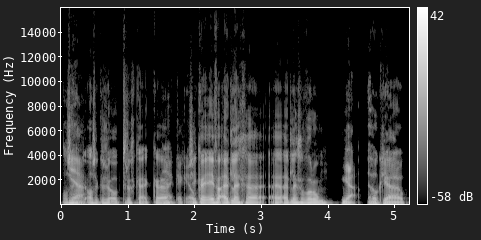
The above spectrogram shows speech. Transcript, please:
Als, Ja. ik, als ik er zo op terugkijk. Eh Ja, kijk, Misschien elk- kan je even uitleggen, eh, uitleggen waarom. Ja, elk jaar op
